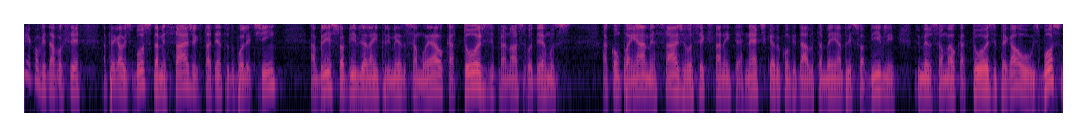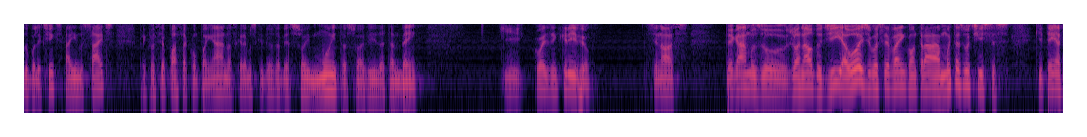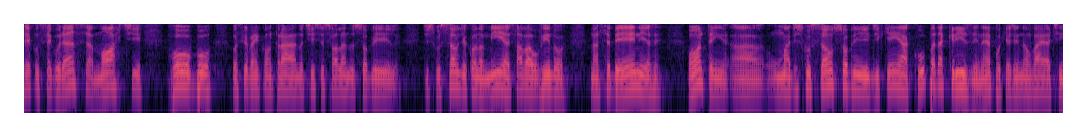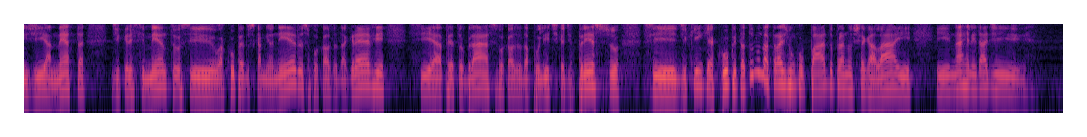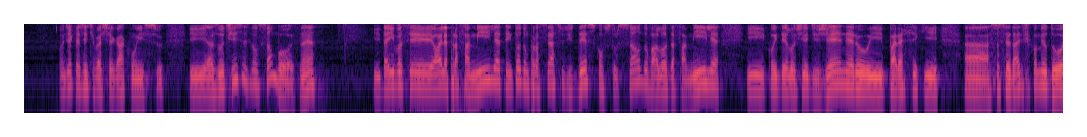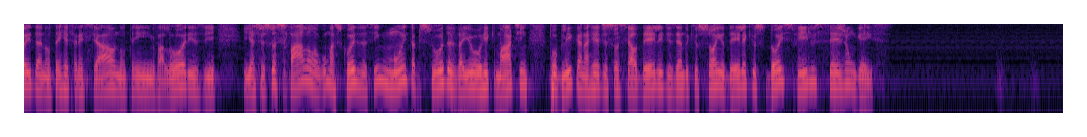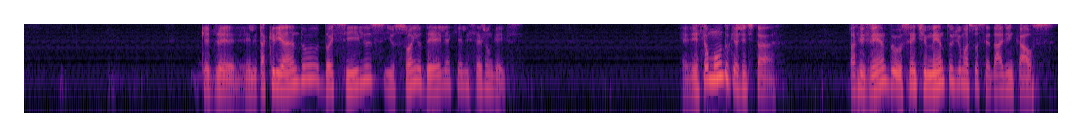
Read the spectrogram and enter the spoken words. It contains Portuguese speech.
Queria convidar você a pegar o esboço da mensagem que está dentro do boletim, abrir sua Bíblia lá em 1 Samuel 14, para nós podermos acompanhar a mensagem. Você que está na internet, quero convidá-lo também a abrir sua Bíblia em 1 Samuel 14, pegar o esboço do boletim que está aí no site, para que você possa acompanhar. Nós queremos que Deus abençoe muito a sua vida também. Que coisa incrível. Se nós pegarmos o Jornal do Dia, hoje você vai encontrar muitas notícias que têm a ver com segurança, morte, roubo. Você vai encontrar notícias falando sobre discussão de economia. Estava ouvindo na CBN ontem uma discussão sobre de quem é a culpa da crise, né? Porque a gente não vai atingir a meta de crescimento, se a culpa é dos caminhoneiros por causa da greve, se é a Petrobras por causa da política de preço, se de quem que é a culpa, está todo mundo atrás de um culpado para não chegar lá e, e na realidade onde é que a gente vai chegar com isso? E as notícias não são boas, né? E daí você olha para a família, tem todo um processo de desconstrução do valor da família e com ideologia de gênero e parece que a sociedade ficou meio doida, não tem referencial, não tem valores e, e as pessoas falam algumas coisas assim muito absurdas. Daí o Rick Martin publica na rede social dele dizendo que o sonho dele é que os dois filhos sejam gays. Quer dizer, ele está criando dois filhos e o sonho dele é que eles sejam gays. É, esse é o mundo que a gente está tá vivendo, o sentimento de uma sociedade em caos.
